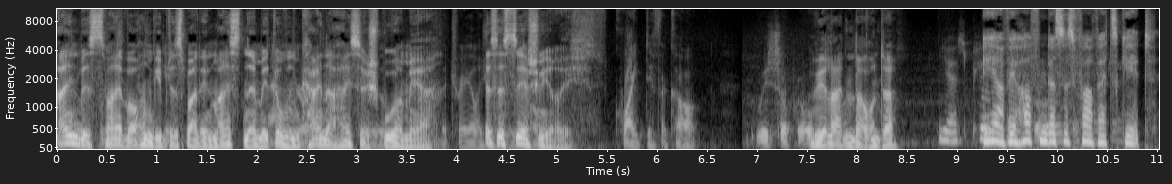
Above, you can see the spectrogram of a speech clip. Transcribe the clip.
ein bis zwei Wochen gibt es bei den meisten Ermittlungen keine heiße Spur mehr. Es ist sehr schwierig. Wir leiden darunter. Ja, wir hoffen, dass es vorwärts geht.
